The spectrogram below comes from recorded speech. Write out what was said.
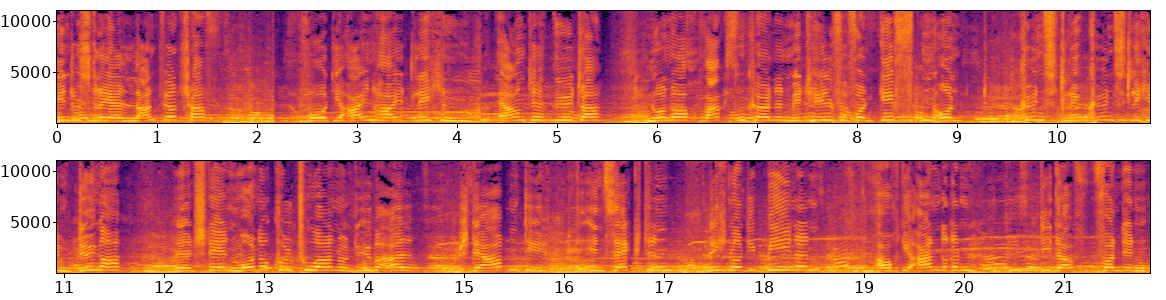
industriellen Landwirtschaft, wo die einheitlichen Erntegüter nur noch wachsen können mit Hilfe von Giften und künstlich, künstlichem Dünger. Entstehen Monokulturen und überall sterben die Insekten, nicht nur die Bienen, auch die anderen, die da von den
